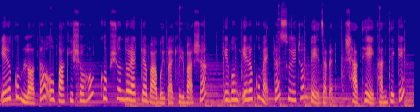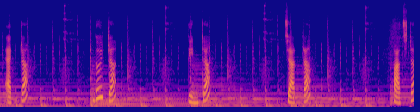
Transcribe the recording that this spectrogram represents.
এরকম লতা ও পাখি সহ খুব সুন্দর একটা বাবুই পাখির বাসা এবং এরকম একটা সুইট হোম পেয়ে যাবেন। সাথে এখান থেকে একটা, দুইটা, তিনটা, চারটা, পাঁচটা,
